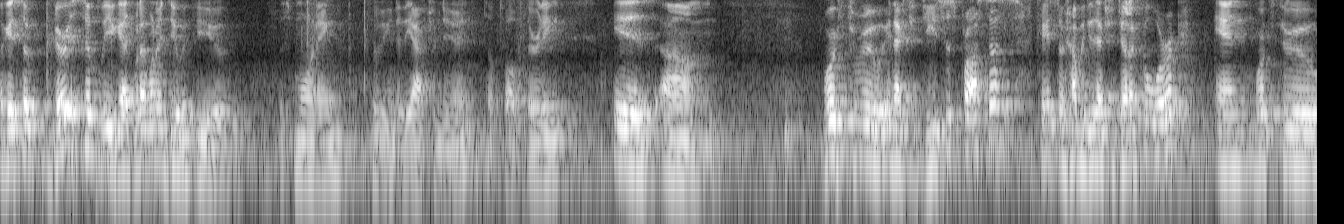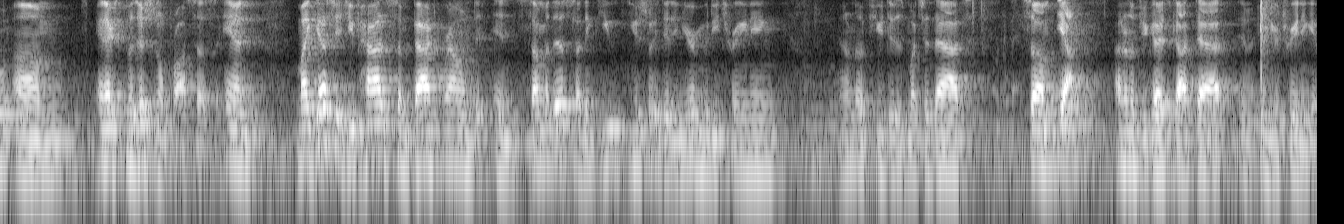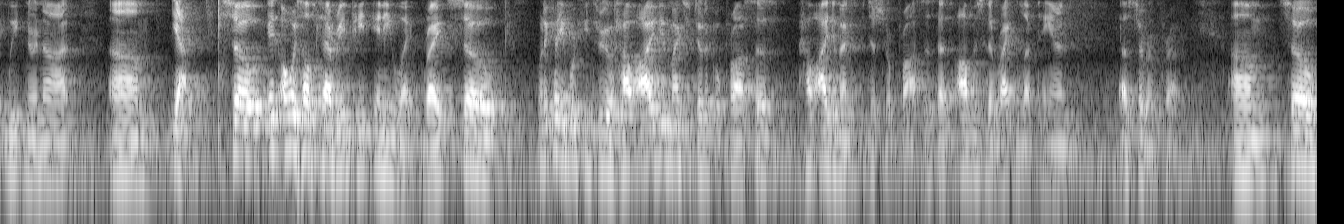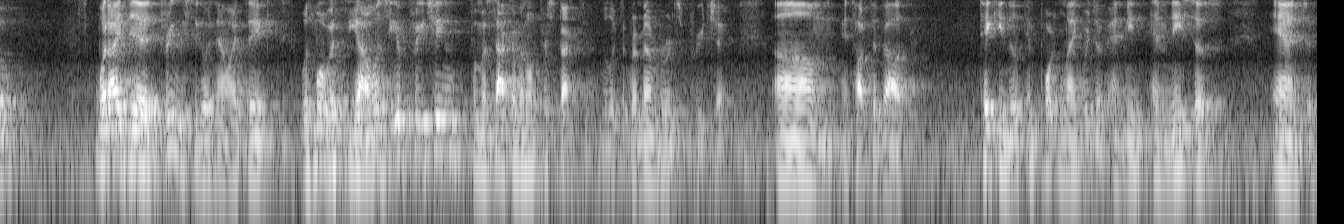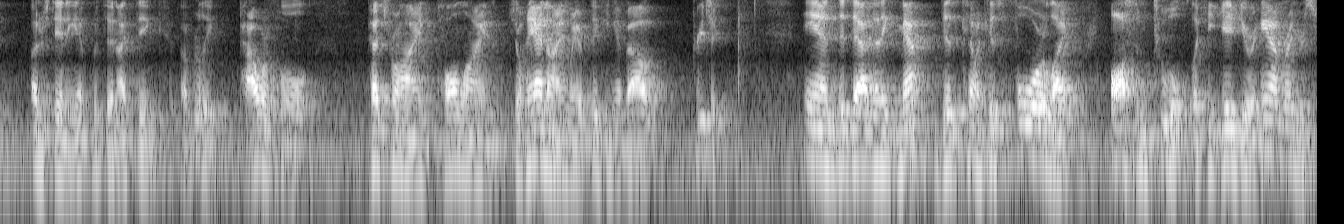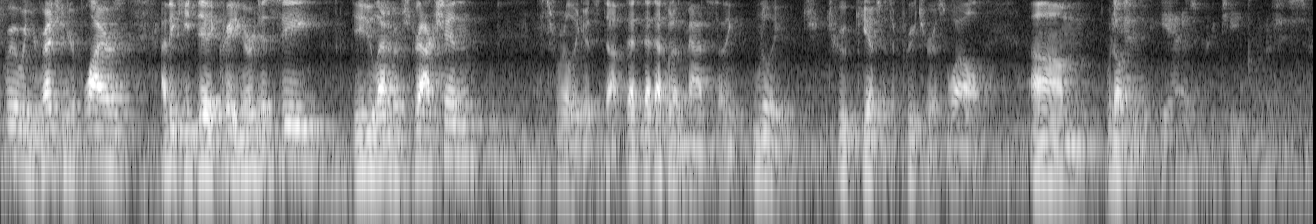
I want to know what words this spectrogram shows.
Okay, so very simply, you guys, what I want to do with you this morning, moving into the afternoon until 12:30, is um, work through an exegesis process. Okay, so how we do the exegetical work, and work through um, an expositional process. And my guess is you've had some background in some of this. I think you usually did in your Moody training. I don't know if you did as much of that. So um, yeah, I don't know if you guys got that in, in your training at Wheaton or not. Um, yeah, so it always helps to have repeat anyway, right? So when I kind of work you through how I do my exegetical process, how I do my expositional process, that's obviously the right and left hand of sermon prep. Um, so what I did three weeks ago now, I think, was more of a theology of preaching from a sacramental perspective. We looked at remembrance preaching um, and talked about taking the important language of anamnesis and understanding it within, I think, a really powerful Petrine, Pauline, Johannine way of thinking about preaching. And did that, and I think Matt did kind of like his four like awesome tools. Like he gave you your hammer and your screw and your wrench and your pliers. I think he did creating urgency. Did you do ladder of abstraction? It's really good stuff. That, that, that's one of Matt's, I think, really true gifts as a preacher as well. Um, what else he did he had his critique one of his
